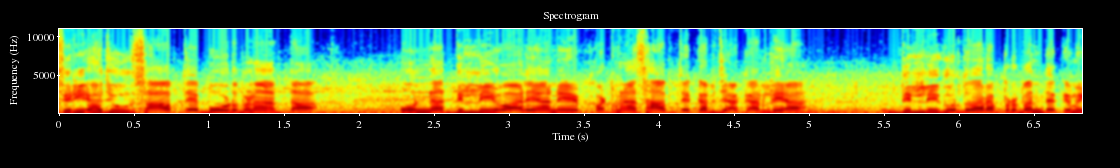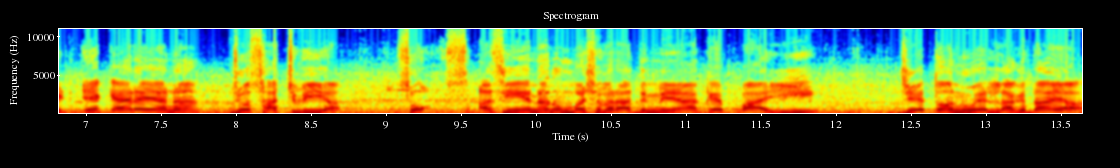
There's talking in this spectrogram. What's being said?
ਸ੍ਰੀ ਹਜੂਰ ਸਾਹਿਬ ਤੇ ਬੋਰਡ ਬਣਾ ਦਿੱਤਾ। ਉਹਨਾਂ ਦਿੱਲੀ ਵਾਲਿਆਂ ਨੇ ਪਟਨਾ ਸਾਹਿਬ ਤੇ ਕਬਜ਼ਾ ਕਰ ਲਿਆ। ਦਿੱਲੀ ਗੁਰਦੁਆਰਾ ਪ੍ਰਬੰਧਕ ਕਮੇਟੀ ਇਹ ਕਹਿ ਰਹੇ ਆ ਨਾ, ਜੋ ਸੱਚ ਵੀ ਆ। ਸੋ ਅਸੀਂ ਇਹਨਾਂ ਨੂੰ مشਵਰਾ ਦਿੰਨੇ ਆ ਕਿ ਭਾਈ, ਜੇ ਤੁਹਾਨੂੰ ਇਹ ਲੱਗਦਾ ਆ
